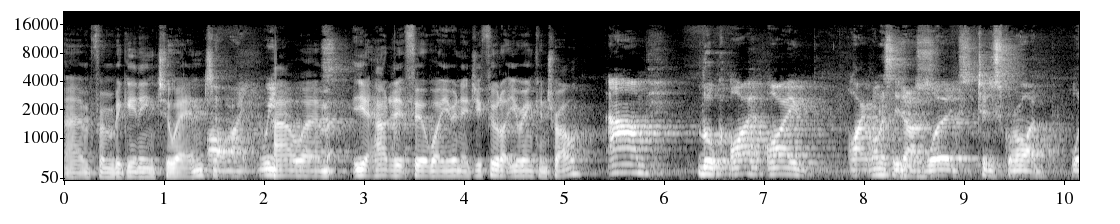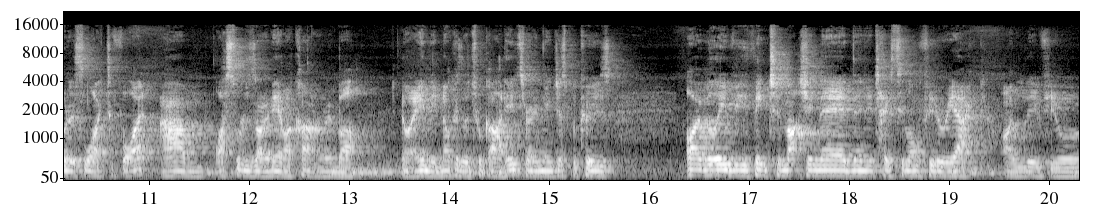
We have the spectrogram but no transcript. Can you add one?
um, from beginning to end. Oh, mate, we how um, yeah, how did it feel while you were in it? Do you feel like you're in control? Um, look, I, I, I honestly don't have words to describe what it's like to fight. Um, I sort of zoned out. I can't remember you know, anything, not because I took hard hits or anything, just because I believe if you think too much in there, then it takes too long for you to react. I believe if you're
